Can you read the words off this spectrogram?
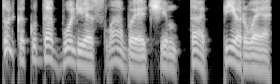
только куда более слабая, чем та первая.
